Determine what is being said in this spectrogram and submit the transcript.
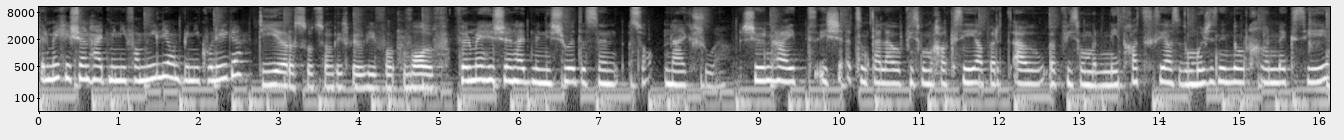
Für mich ist Schönheit meine Familie und meine Kollegen. Tiere, so zum Beispiel wie Wolf. Für mich ist Schönheit meine Schuhe, das sind so Nike-Schuhe. Schönheit ist zum Teil auch etwas, was man sehen kann, aber auch etwas, was man nicht sehen kann. Also du musst es nicht nur sehen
